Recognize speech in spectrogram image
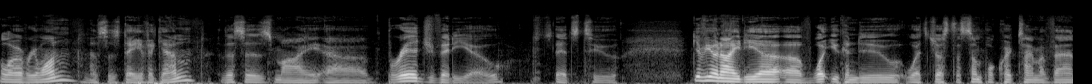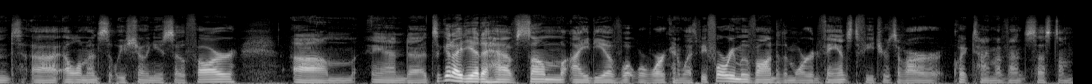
Hello everyone, this is Dave again. This is my uh, bridge video. It's to give you an idea of what you can do with just a simple QuickTime event uh, elements that we've shown you so far. Um, and uh, it's a good idea to have some idea of what we're working with before we move on to the more advanced features of our QuickTime event system.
